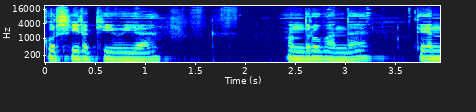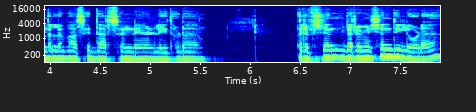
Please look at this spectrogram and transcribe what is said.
ਕੁਰਸੀ ਰੱਖੀ ਹੋਈ ਹੈ। ਅੰਦਰੋਂ ਬੰਦ ਹੈ ਤੇ ਅੰਦਰਲੇ ਪਾਸੇ ਦਰਸ਼ਨ ਦੇਣ ਲਈ ਥੋੜਾ ਪਰਮਿਸ਼ਨ ਪਰਮਿਸ਼ਨ ਦੀ ਲੋੜ ਹੈ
